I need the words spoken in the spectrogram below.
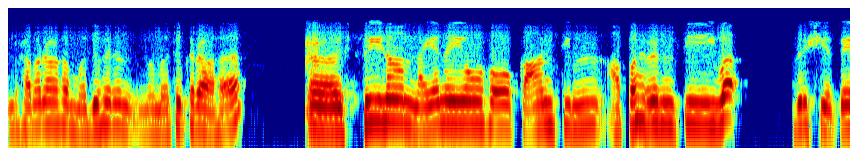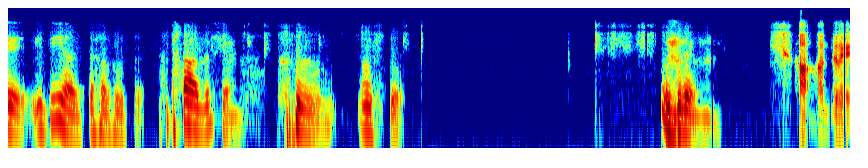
भ्रमराः मधुहरन् मधुकराः स्त्रीणां नयनयोः कान्तिम् अपहरन्ति इव दृश्यते इति अर्थः भूत्। तादृश। अस्तु। अग्रे। अग्रे।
